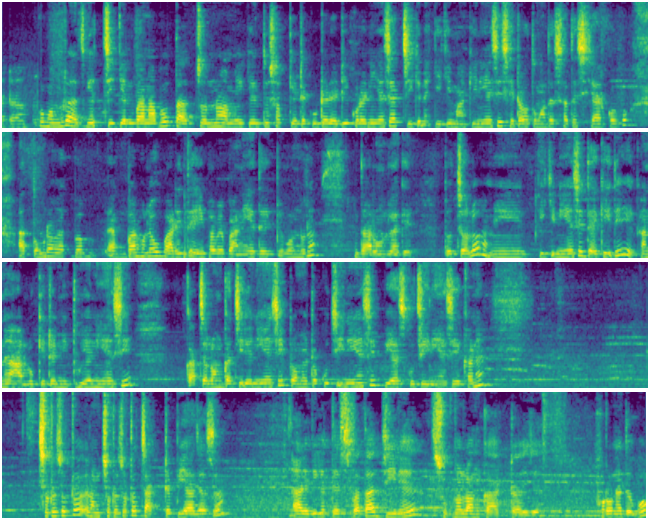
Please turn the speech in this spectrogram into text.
Tata বন্ধুরা, আজকে chicken বানাবো, তার জন্য আমি কিন্তু সব কেটে কুটে রেডি করে নিয়ে এসে আর চিকেনে কী কী মাখিয়ে নিয়ে এসে সেটাও তোমাদের সাথে শেয়ার করব। আর তোমরাও একবার একবার হলেও বাড়িতে এইভাবে বানিয়ে দেখবে বন্ধুরা, দারুণ লাগে। তো চলো, আমি কী কী নিয়ে এসে দেখিয়ে দিই। এখানে আলু কেটে ধুয়ে নিয়ে আসি কাঁচা লঙ্কা চিড়ে নিয়ে আসি টমেটো কুচি নিয়ে আসি পেঁয়াজ কুচি নিয়ে আসি এখানে। ছোট ছোট এরকম ছোট ছোট চারটে পেঁয়াজ আছে। আর এদিকে তেজপাতা, জিরে, শুকনো লঙ্কা একটা এই যে ফোড়নে দেবো।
